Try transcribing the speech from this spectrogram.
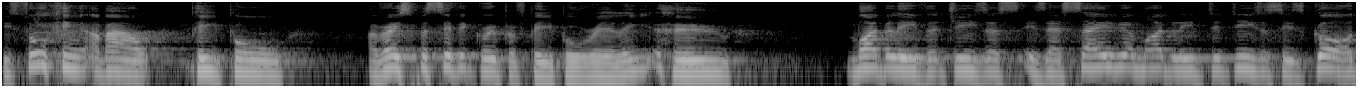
He's talking about people, a very specific group of people, really, who might believe that Jesus is their Savior, might believe that Jesus is God,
